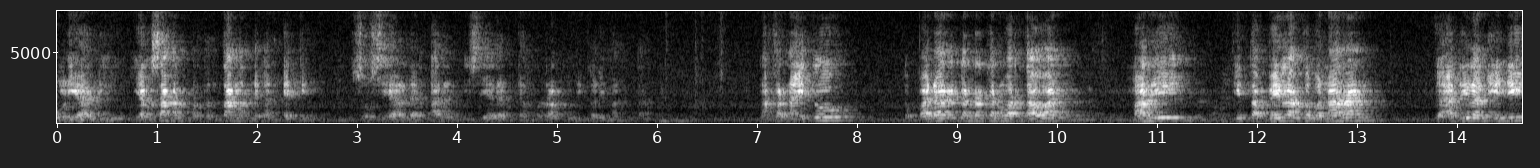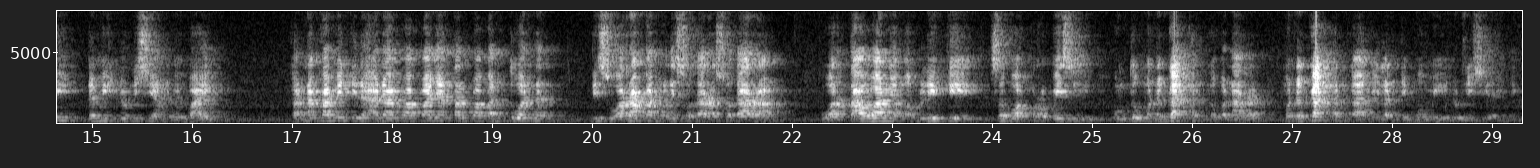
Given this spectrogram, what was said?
Mulyadi yang sangat bertentangan dengan etik sosial dan adat istiadat yang berlaku di Kalimantan. Nah karena itu kepada rekan-rekan wartawan, mari kita bela kebenaran, keadilan ini demi Indonesia yang lebih baik. Karena kami tidak ada apa-apanya tanpa bantuan dan disuarakan oleh saudara-saudara wartawan yang memiliki sebuah profesi untuk menegakkan kebenaran, menegakkan keadilan di bumi Indonesia ini.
